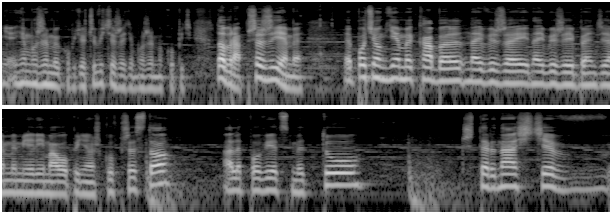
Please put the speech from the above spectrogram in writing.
Nie, nie możemy kupić. Oczywiście, że nie możemy kupić. Dobra, przeżyjemy. E, Pociągniemy kabel, najwyżej, najwyżej będziemy mieli mało pieniążków przez to. Ale powiedzmy tu 14 w-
